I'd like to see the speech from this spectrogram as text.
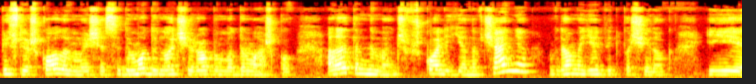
після школи ми ще сидимо до ночі, робимо домашку. Але тим не менш, в школі є навчання, вдома є відпочинок. І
